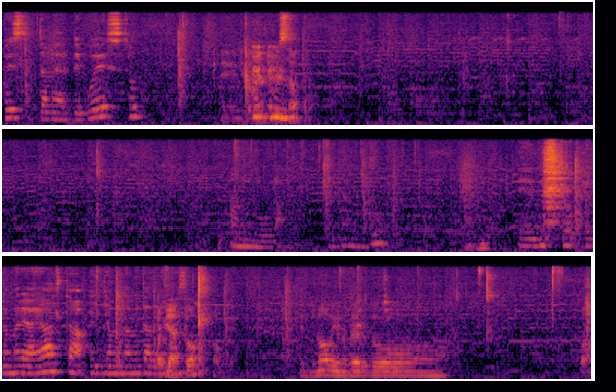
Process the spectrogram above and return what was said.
questa perde questo. Mi guadagno quest'altra. Allora, vediamo. Mhm. e visto che la marea è alta, perdiamo la metà della Trapianto? Ok. Quindi 9 io ne perdo 4.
